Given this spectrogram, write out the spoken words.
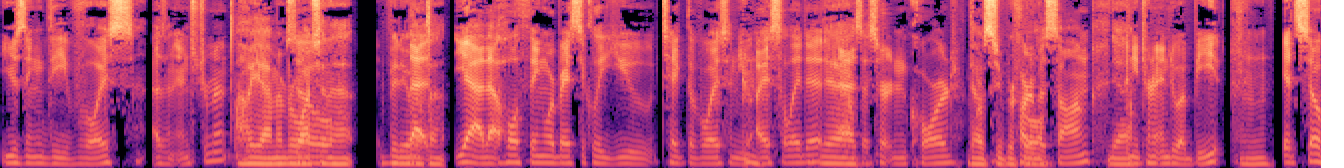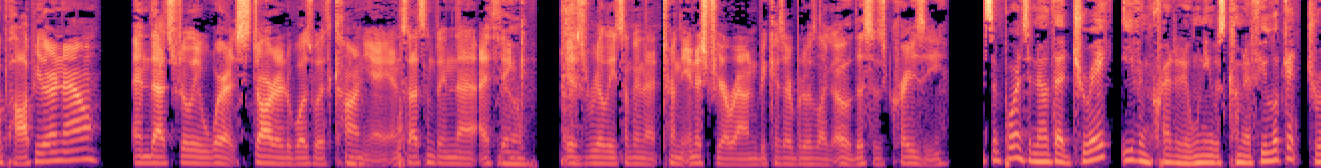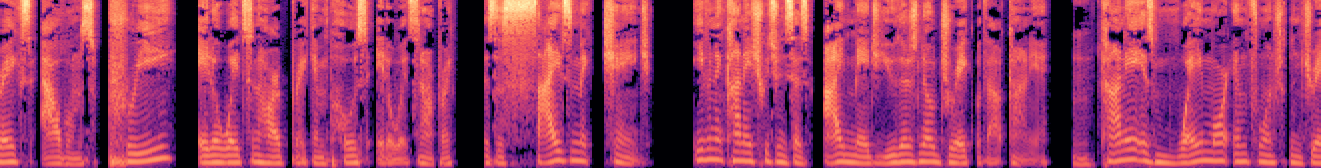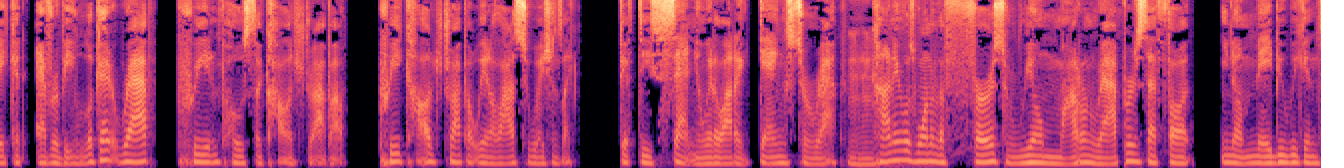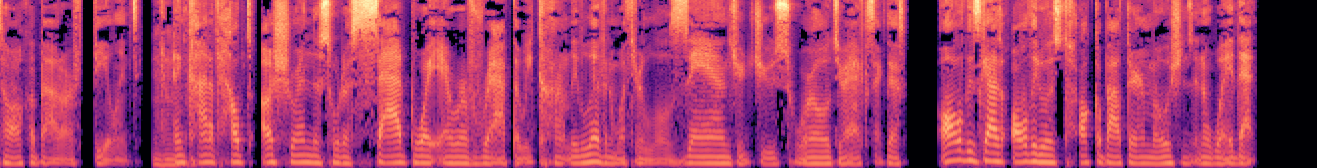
using the voice as an instrument. Oh yeah, I remember So watching that video That, about that. yeah, that whole thing where basically you take the voice and you isolate it Yeah. as a certain chord That was super part cool. of a song, yeah, and you turn it into a beat. Mhm. It's so popular now, and that's really where it started was with Kanye, and so that's something that I think is really something that turned the industry around because everybody was like, "Oh, this is crazy." It's important to note that Drake even credited when he was coming. If you look at Drake's albums pre 808s and Heartbreak and post 808s and Heartbreak, there's a seismic change. Even in Kanye tweets when he says, I made you, there's no Drake without Kanye. Mm. Kanye is way more influential than Drake could ever be. Look at rap pre and post the college dropout. Pre college dropout, we had a lot of situations like 50 Cent, you know, we had a lot of gangster rap. Mhm. Kanye was one of the first real modern rappers that thought, you know, maybe we can talk about our feelings Mhm. and kind of helped usher in the sort of sad boy era of rap that we currently live in with your Lil Xans, your Juice WRLD, your XXX. All these guys, all they do is talk about their emotions in a way that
